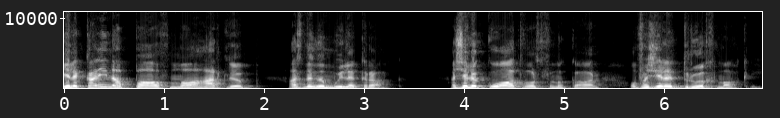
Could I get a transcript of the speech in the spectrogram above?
Julle kan nie na pa of ma hardloop as dinge moeilik raak. As julle kwaad word vir mekaar of as julle droog maak nie.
